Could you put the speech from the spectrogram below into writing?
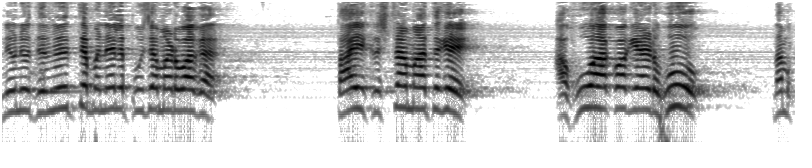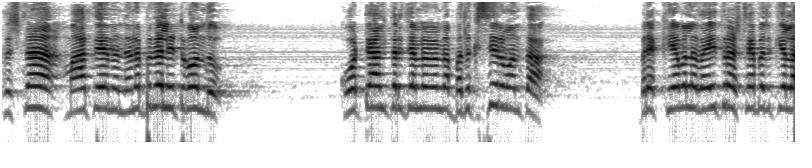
ನೀವು ನೀವು ದಿನನಿತ್ಯ ಮನೆಯಲ್ಲಿ ಪೂಜೆ ಮಾಡುವಾಗ ತಾಯಿ ಕೃಷ್ಣ ಮಾತೆಗೆ ಆ ಹೂ ಹಾಕುವಾಗ ಎರಡು ಹೂ ನಮ್ಮ ಕೃಷ್ಣ ಮಾತೆಯನ್ನು ನೆನಪದಲ್ಲಿ ಇಟ್ಕೊಂಡು ಕೋಟ್ಯಾಂತರ ಜನರನ್ನು ಬದುಕಿಸಿರುವಂತ ಬರೀ ಕೇವಲ ರೈತರು ಅಷ್ಟೇ ಬದುಕಿಲ್ಲ.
